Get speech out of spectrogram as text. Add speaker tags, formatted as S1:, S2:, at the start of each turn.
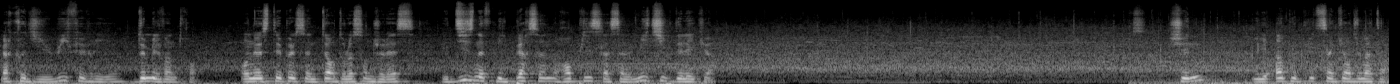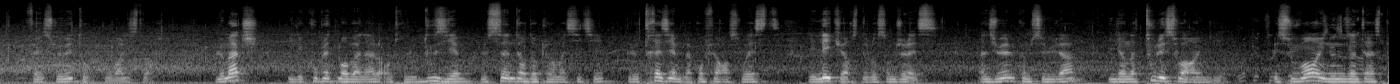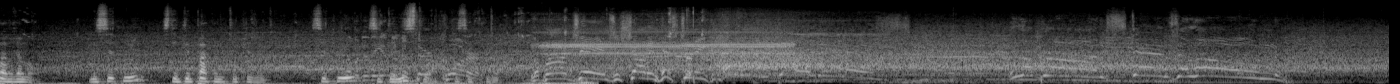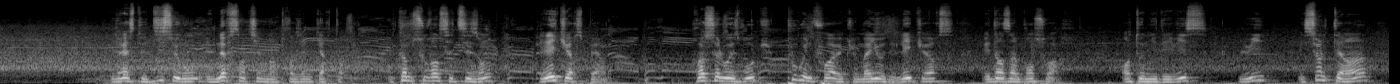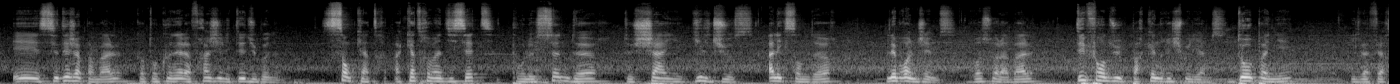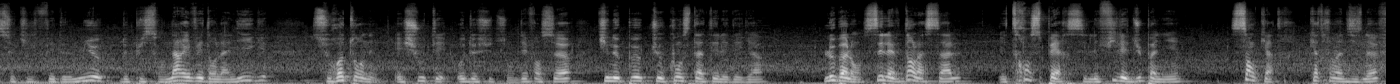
S1: mercredi 8 février 2023. On est au Staples Center de Los Angeles et 19 000 personnes remplissent la salle mythique des Lakers. Chez nous, il est un peu plus de 5 heures du matin. Fallait se lever tôt pour voir l'histoire. Le match, il est complètement banal entre le 12e, le Thunder d'Oklahoma City, et le 13e de la conférence Ouest, les Lakers de Los Angeles. Un duel comme celui-là, il y en a tous les soirs en NBA. Et souvent, il ne nous intéresse pas vraiment. Mais cette nuit, ce n'était pas comme toutes les autres. Cette nuit, c'était l'histoire qui s'écrivait.
S2: LeBron James, a shot in history. LeBron stands alone.
S1: Il reste 10 secondes et 9 centièmes dans le troisième quart-temps. Et comme souvent cette saison, les Lakers perdent. Russell Westbrook, pour une fois avec le maillot des Lakers, est dans un bon soir. Anthony Davis, lui, est sur le terrain et c'est déjà pas mal quand on connaît la fragilité du bonhomme. 104 à 97 pour le Thunder de Shai Gilgius Alexander. LeBron James reçoit la balle, défendu par Kenrich Williams, dos au panier. Il va faire ce qu'il fait de mieux depuis son arrivée dans la ligue, se retourner et shooter au-dessus de son défenseur qui ne peut que constater les dégâts. Le ballon s'élève dans la salle et transperce les filets du panier. 104-99,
